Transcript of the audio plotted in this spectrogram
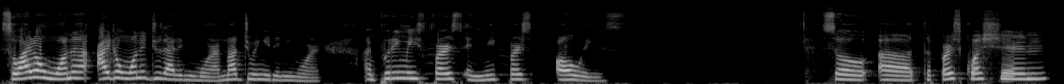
So i don't want to i don't want to do that anymore. I'm not doing it anymore. I'm putting me first and me first always. So uh the first question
